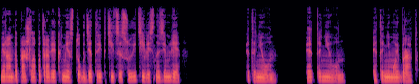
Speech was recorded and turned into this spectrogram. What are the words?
Миранда прошла по траве к месту, где три птицы суетились на земле — это не он. Это не он. Это не мой брат.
